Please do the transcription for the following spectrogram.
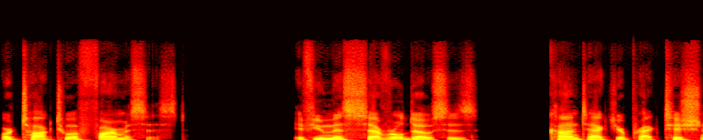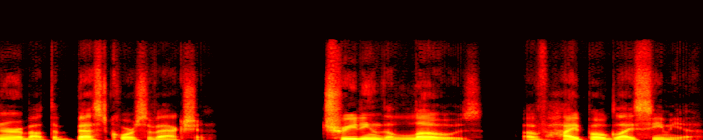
or talk to a pharmacist. If you miss several doses, contact your practitioner about the best course of action. Treating the lows of hypoglycemia.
